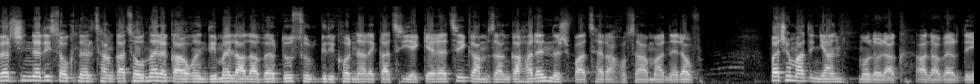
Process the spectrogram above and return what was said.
Վերջիններիս օգնել ցանկացողները կարող են դիմել Ալավերդու Սուրբ Գրիգոր Նարեկացի եկեղեցի կամ Զանգահարեն նշված հեռախոսահամարներով։ Վաչե Մատինյան, Մոլորակ, Ալավերդի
